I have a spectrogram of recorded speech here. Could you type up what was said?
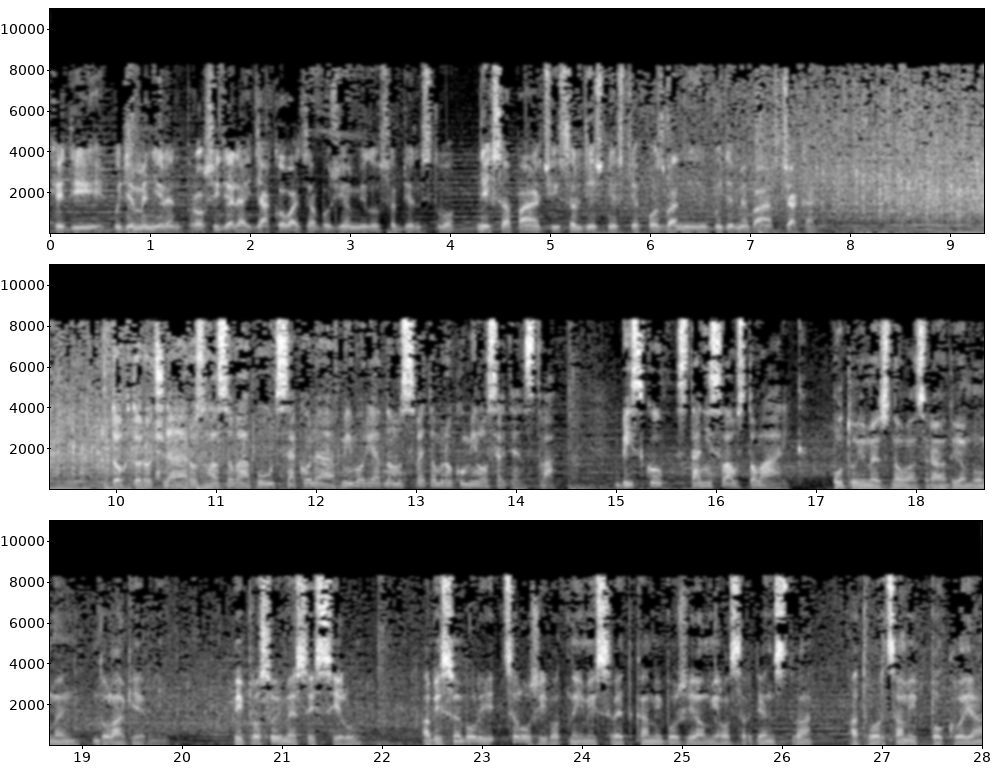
kedy budeme nielen prosiť, ale aj ďakovať za Božie milosrdenstvo. Nech sa páči, srdečne ste pozvaní, budeme vás čakať. Tohtoročná rozhlasová púť sa koná v mimoriadnom Svetom roku milosrdenstva. Biskup Stanislav Stolárik. Putujme znova z Rádiom Lumen do Lagierník. Vyprosujme si silu, aby sme boli celoživotnými svetkami Božieho milosrdenstva a tvorcami pokoja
